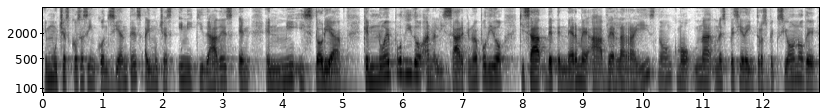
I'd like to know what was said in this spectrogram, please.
Hay muchas cosas inconscientes, hay muchas iniquidades en, en mi historia que no he podido analizar, que no he podido quizá detenerme a ver la raíz, ¿no? como una, una especie de introspección o de,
